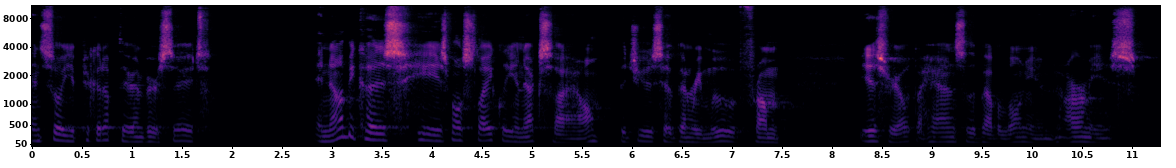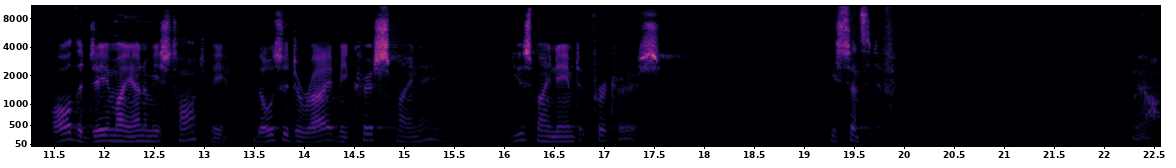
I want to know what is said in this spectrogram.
And so you pick it up there in verse 8. And now, because he is most likely in exile, the Jews have been removed from Israel at the hands of the Babylonian armies. All the day my enemies taunt me. Those who deride me curse my name, use my name for a curse. He's sensitive. Well,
